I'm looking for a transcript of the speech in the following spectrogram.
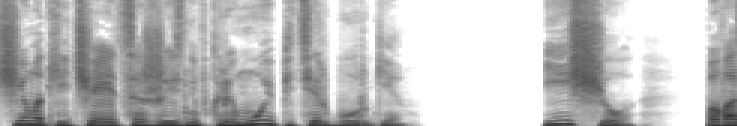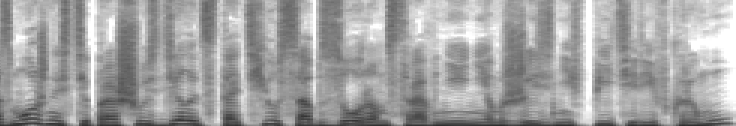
чем отличается жизнь в Крыму и Петербурге. И еще, по возможности прошу сделать статью с обзором, сравнением жизни в Питере и в Крыму,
